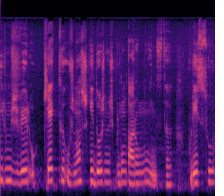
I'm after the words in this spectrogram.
irmos ver o que é que os nossos seguidores nos perguntaram no Insta. Por isso,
